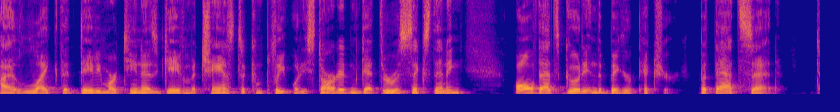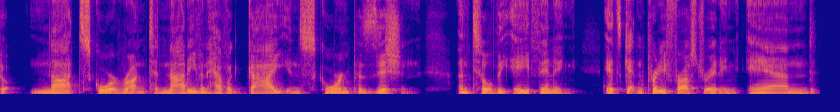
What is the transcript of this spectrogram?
I like that Davey Martinez gave him a chance to complete what he started and get through a sixth inning. All that's good in the bigger picture. But that said, to not score a run, to not even have a guy in scoring position until the eighth inning, it's getting pretty frustrating. And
